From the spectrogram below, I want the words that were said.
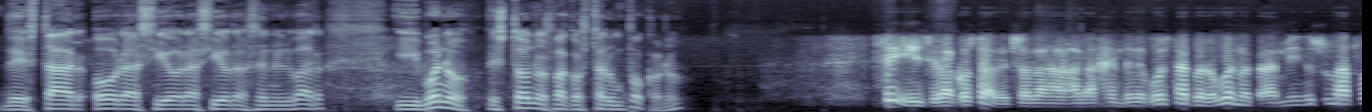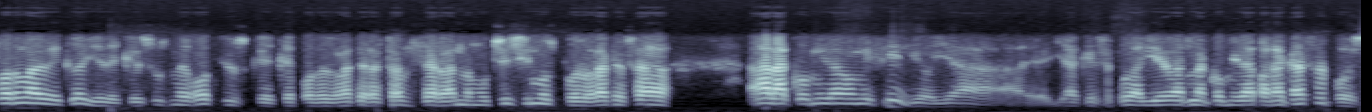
de estar horas y horas y horas en el bar. Y bueno, esto nos va a costar un poco, ¿no? Sí, se va a costar, de hecho a la, a la gente le cuesta, pero bueno, también es una forma de que, oye, de que esos negocios que, que por desgracia están cerrando muchísimos, pues gracias a, a la comida a domicilio y a, y a que se pueda llevar la comida para casa, pues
